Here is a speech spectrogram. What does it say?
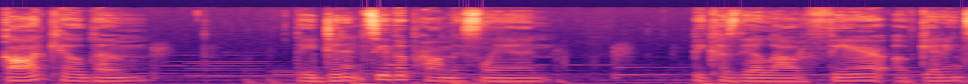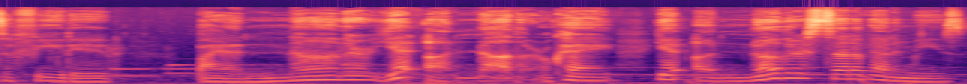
God killed them. They didn't see the promised land because they allowed fear of getting defeated by another, yet another, okay? Yet another set of enemies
